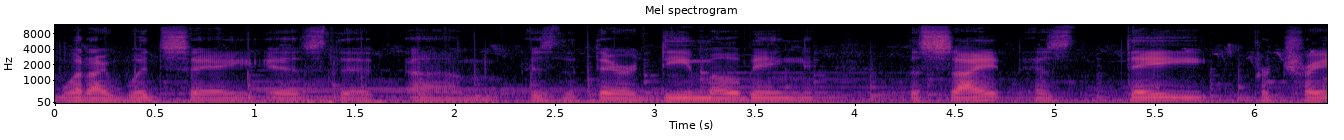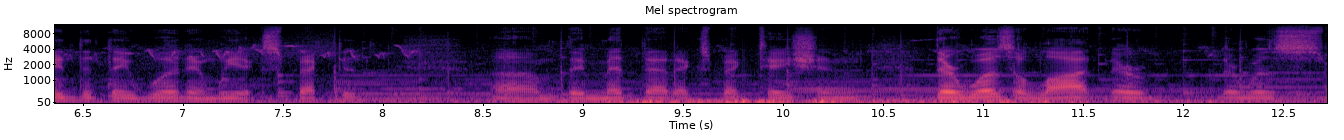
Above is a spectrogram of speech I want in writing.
what I would say is that um, is that they're demobbing the site as they portrayed that they would, and we expected. Um, they met that expectation. There was a lot. There, there was.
